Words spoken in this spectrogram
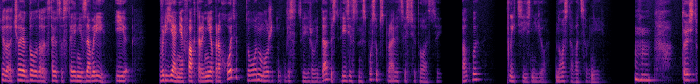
человек долго остается в состоянии «замри», и влияние фактора не проходит, то он может диссоциировать, да, то есть это единственный способ справиться с ситуацией, как бы выйти из нее, но оставаться в ней. Мгм. То есть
